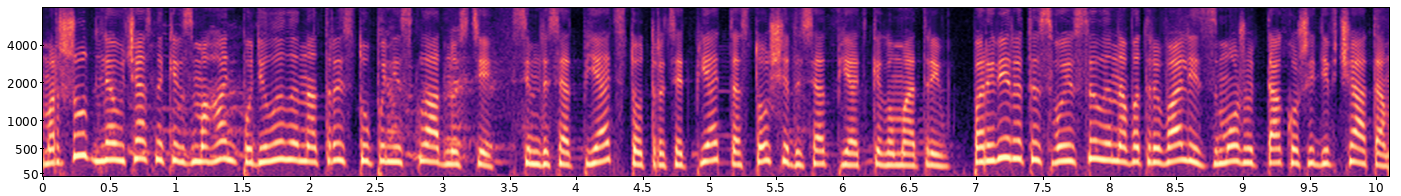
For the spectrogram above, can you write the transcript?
Маршрут для учасників змагань поділили на три ступені складності – 75, 135 та 165 кілометрів. Перевірити свої сили на витривалість зможуть також і дівчата.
